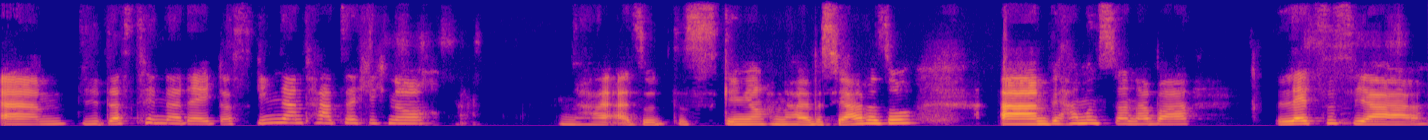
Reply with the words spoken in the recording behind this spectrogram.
Ähm, die, das Tinder-Date, das ging dann tatsächlich noch, also das ging auch ein halbes Jahr oder so. Ähm, wir haben uns dann aber letztes Jahr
